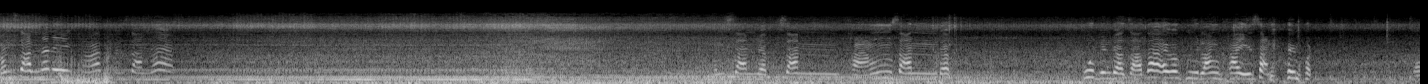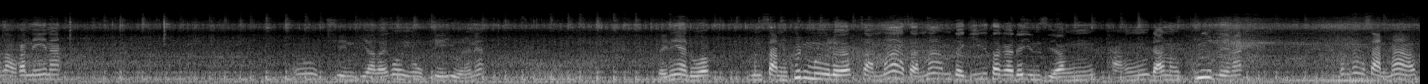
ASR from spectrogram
มันสั่นนั่นเองครับ มันสั่นมากมันสั่นแบบสั่นถังสั่นแบบ พูดเป็นภาษาใต้ก็คือรังไข่สั่นไปหมดสำหรับคันนี้นะโอ้ชินเกียร์อะไรก็โอเคอยู่นะเนี่ย แต่เนี่ยดูครับมันสั่นขึ้นมือเลยครับสั่นมากสั่นมากเมื่อกี้ถ้าใครได้ยินเสียงถังดังดังคลืดเลยนะค่อนข้างสั่นมากครับ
